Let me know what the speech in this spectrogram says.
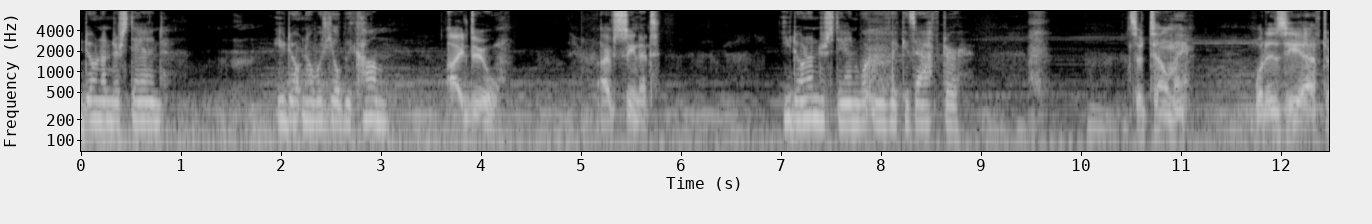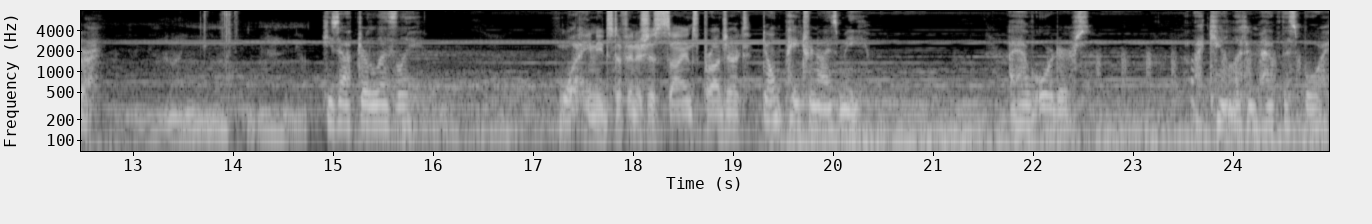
You don't understand. You don't know what he'll become. I do. I've seen it. You don't understand what Ruvik is after. So tell me, what is he after? He's after Leslie. What, he needs to finish his science project? Don't patronize me. I have orders. I can't let him have this boy.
